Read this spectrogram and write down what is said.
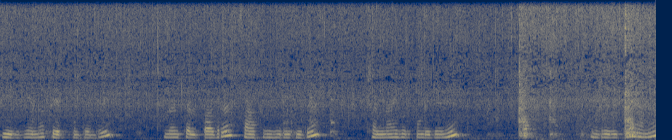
ಜೀರಿಗೆಯನ್ನು ಸೇರಿಸ್ಕೊತೇನೆ ರೀ ಇನ್ನೊಂದು ಸ್ವಲ್ಪ ಆದ್ರೆ ಸಾಸಿವೆ ಹುರಿದಿದೆ, ಚೆನ್ನಾಗಿ ಹುರ್ಕೊಂಡಿದ್ದೀನಿ. ಇದಕ್ಕೆ ನಾನು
